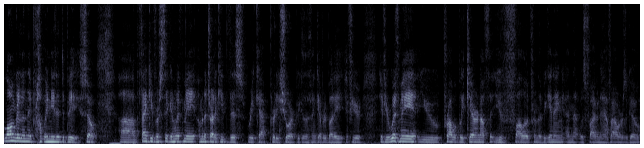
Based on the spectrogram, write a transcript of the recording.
longer than they probably needed to be. So, uh, thank you for sticking with me. I'm going to try to keep this recap pretty short because I think everybody, if you're if you're with me, you probably care enough that you've followed from the beginning, and that was five and a half hours ago.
